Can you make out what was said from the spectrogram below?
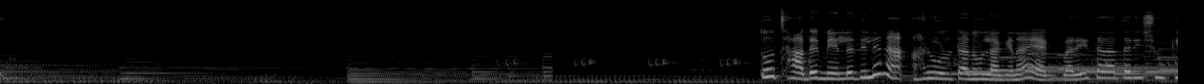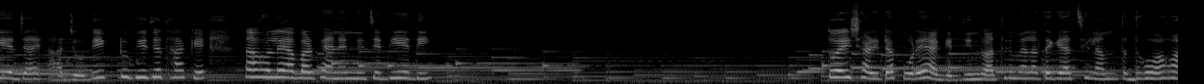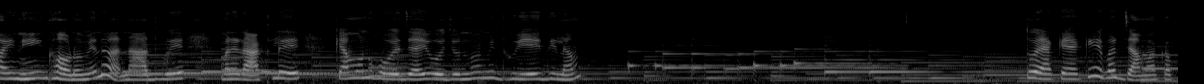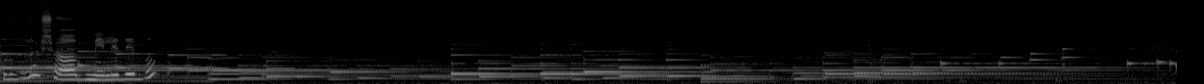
তো ছাদে মেলে দিলে না আর উল্টানো লাগে না, একবারেই তাড়াতাড়ি শুকিয়ে যায়। আর যদি একটু ভিজে থাকে, তাহলে আবার ফ্যানের নিচে দিয়ে দিই। তো এই শাড়িটা পরে আগের দিন রথের মেলাতে গেছিলাম, তো ধোয়া হয়নি। গরমে না না ধুয়ে মানে রাখলে কেমন হয়ে যায়, ওই জন্য আমি ধুয়েই দিলাম। তো একে একে এবার জামা কাপড়গুলো সব মেলে দেবো।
